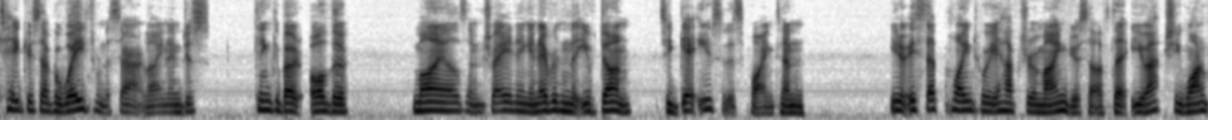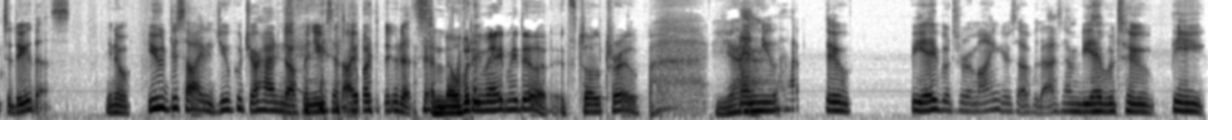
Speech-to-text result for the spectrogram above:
take yourself away from the start line and just think about all the miles and training and everything that you've done to get you to this point. And, you know, it's that point where you have to remind yourself that you actually want to do this. You know, you decided, you put your hand up and you said, I want to do this. and nobody made me do it. It's so true. Yeah. And you have to be able to remind yourself of that and be able to be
